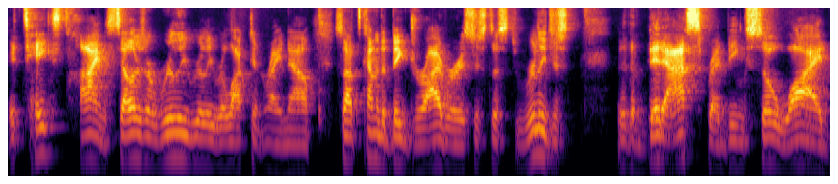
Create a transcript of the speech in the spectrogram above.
it takes time sellers are really really reluctant right now so that's kind of the big driver is just this really just the bid ask spread being so wide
